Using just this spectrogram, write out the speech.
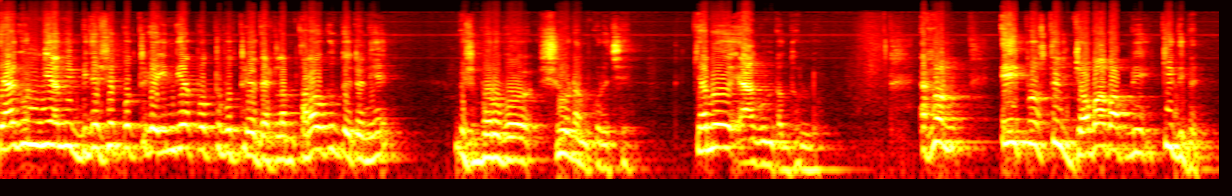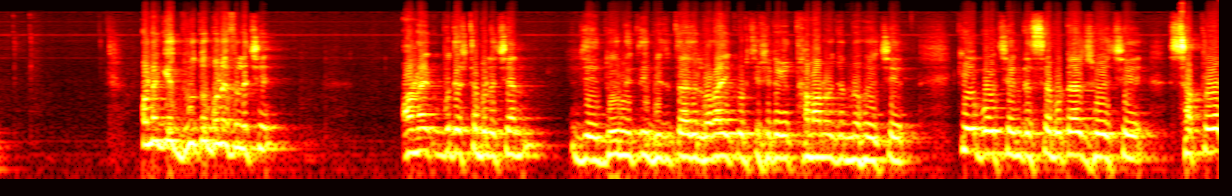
এই আগুন নিয়ে আমি বিদেশের পত্রিকা ইন্ডিয়ার পত্র পত্রিকায় দেখলাম, তারাও কিন্তু এটা নিয়ে বেশ বড় বড় শিরোনাম করেছে। কেন এই আগুনটা ধরল? এখন এই প্রশ্নের জবাব আপনি কি দিবেন? অনেকে দ্রুত বলে ফেলেছে, অনেক উপদেষ্টা বলেছেন যে দুর্নীতির বিরুদ্ধে লড়াই করছে, সেটাকে থামানোর জন্য হয়েছে। কেউ বলছেন এটা সেবোটাজ হয়েছে, ছাত্ররা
